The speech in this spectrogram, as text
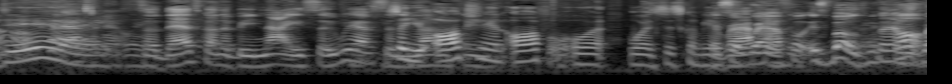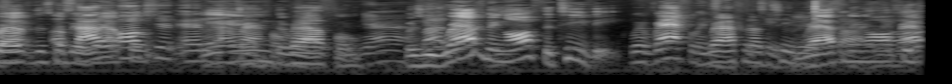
oh dear. definitely. So that's going to be nice. So we have some. So you're lot of things. auctioning off, or, or is this going to be a It's raffle? a raffle. It's both. We're gonna have Both. a raffle. There's A gonna be a silent raffle auction and a raffle. the Raffle. raffle. Yeah. But you're raffling off the TV. We're raffling, Raffling off off the TV. TV. Raffling Sorry, off we're the.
